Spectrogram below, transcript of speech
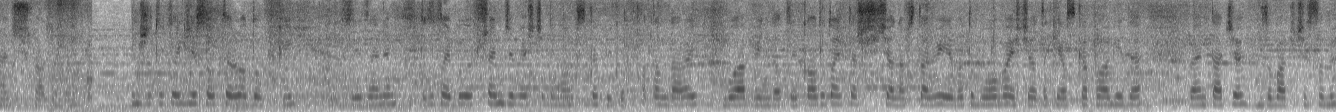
Nawet śladu że tutaj gdzie są te lodówki z jedzeniem, to tutaj były wszędzie wejście do małych sklepików, a tam dalej była winda, tylko tutaj też ścianę wstawili, bo to było wejście do takiego sklepu AGD. Pamiętacie? Zobaczcie sobie.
